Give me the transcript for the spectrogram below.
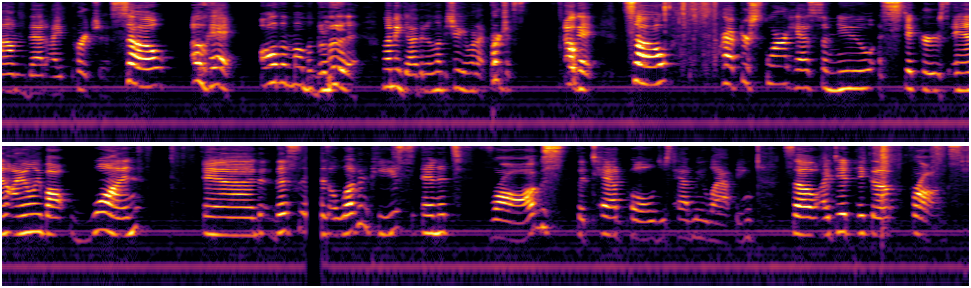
um, that I purchased. So, okay, all the moment, let me dive in and let me show you what I purchased. Okay, so Crafter Square has some new stickers and I only bought one and this is 11 piece and it's frogs. The tadpole just had me laughing. So I did pick up frogs.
